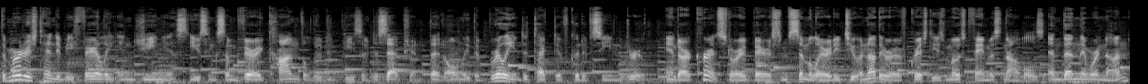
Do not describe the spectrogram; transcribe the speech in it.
The murders tend to be fairly ingenious, using some very convoluted piece of deception that only the brilliant detective could have seen through. And our current story bears some similarity to another of Christie's most famous novels, And Then There Were None,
